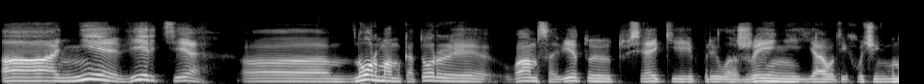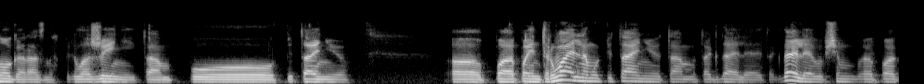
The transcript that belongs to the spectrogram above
а, не верьте а, нормам, которые вам советуют всякие приложения. Вот их очень много разных приложений там по питанию по, по интервальному питанию там, и так далее, и так далее, в общем, э, по,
